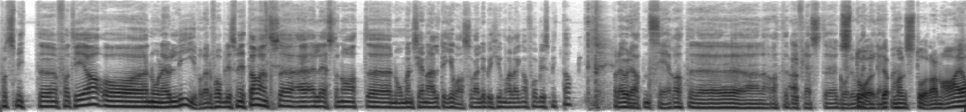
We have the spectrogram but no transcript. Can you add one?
på smitte for tida, og noen er jo livredde for å bli smitta, mens eh, jeg, leste nå at eh, nordmenn generelt ikke var så veldig bekymra lenger for å bli smitta. For det er jo det at en ser at, det, at de fleste går det jo veldig greit med. man står an av, ja.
